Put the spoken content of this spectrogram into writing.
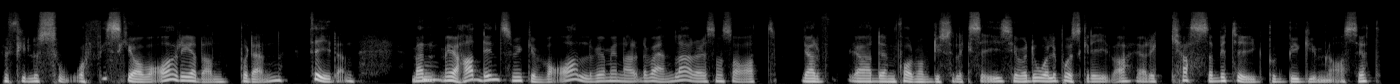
hur filosofisk jag var redan på den tiden. Men, mm. men jag hade inte så mycket val. Jag menar, det var en lärare som sa att jag hade, jag hade en form av dyslexi, så jag var dålig på att skriva. Jag hade kassa betyg på bygggymnasiet.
